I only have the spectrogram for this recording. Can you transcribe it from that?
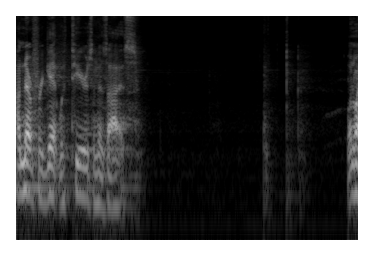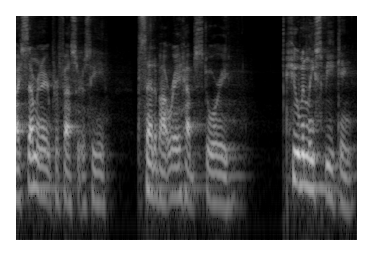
I'll never forget with tears in his eyes. One of my seminary professors, he said about Rahab's story, humanly speaking,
